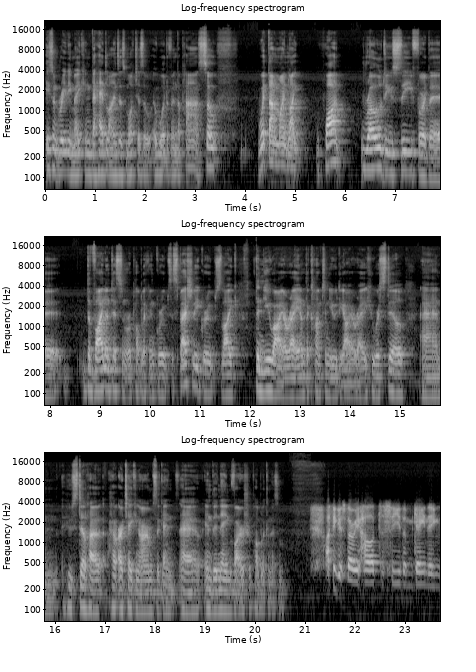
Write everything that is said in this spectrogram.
isn't really making the headlines as much as it would have in the past. So, with that in mind, like what role do you see for the the violent dissident Republican groups, especially groups like the new IRA and the continuity IRA, who are still um, who still have, are taking arms again uh, in the name of Irish republicanism? I think it's very hard to see them gaining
